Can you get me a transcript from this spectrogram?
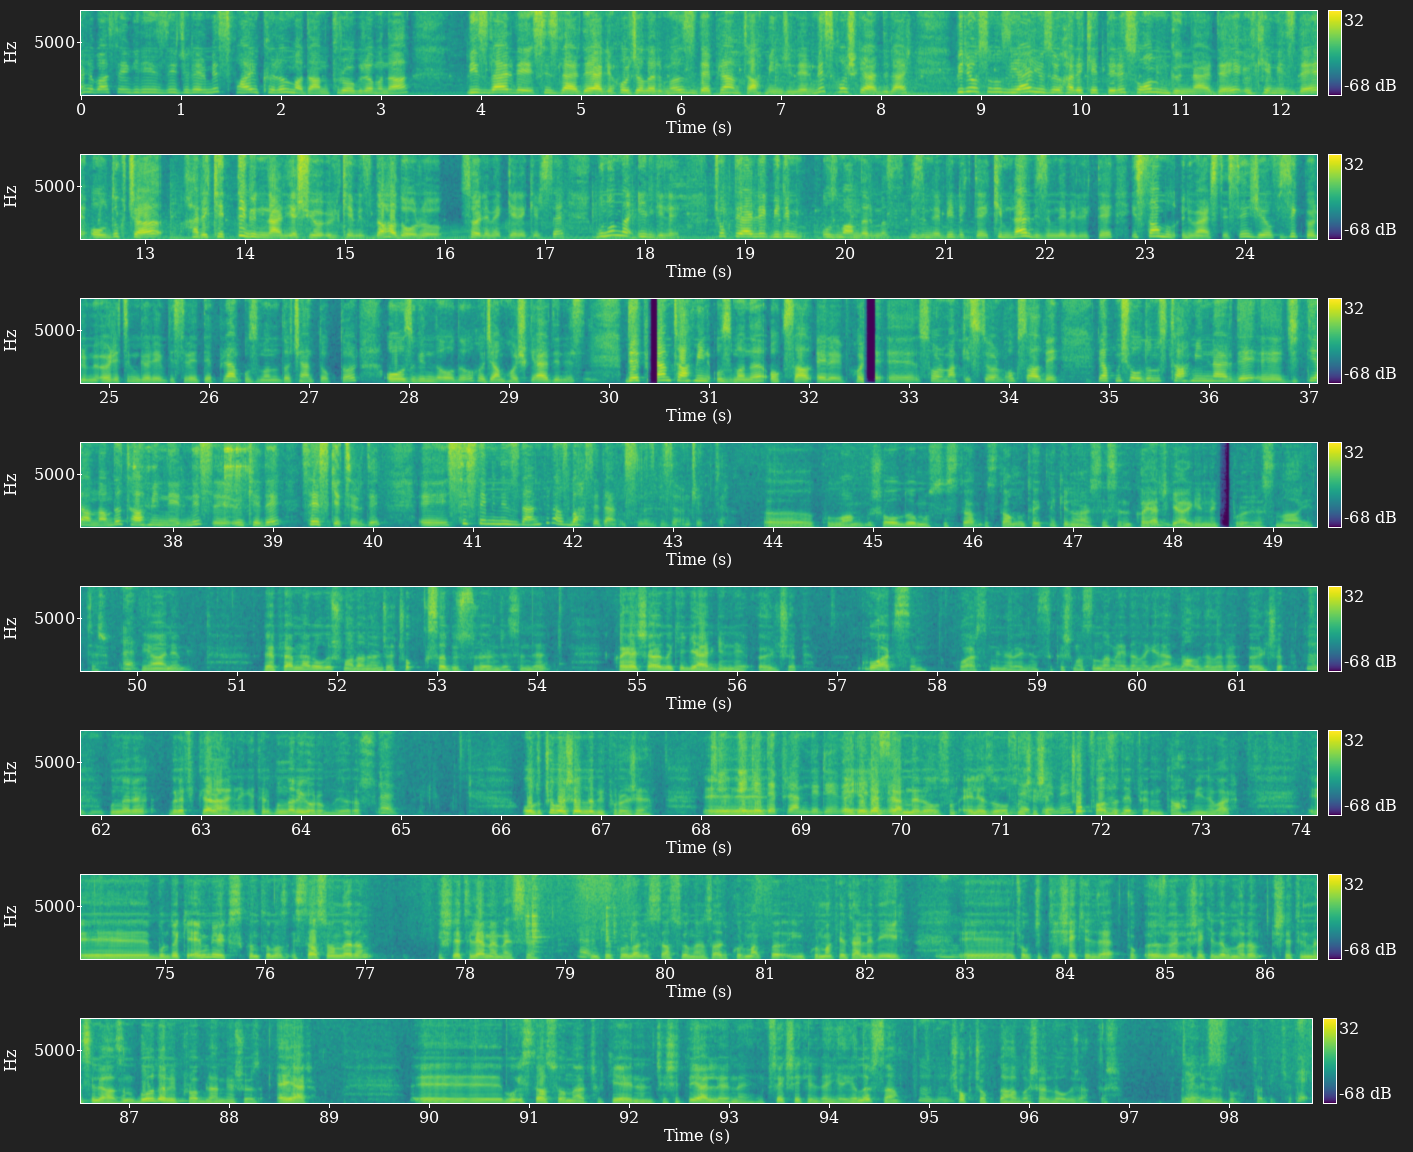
Merhaba sevgili izleyicilerimiz. Fay Kırılmadan programına bizler ve sizler değerli hocalarımız, deprem tahmincilerimiz hoş geldiler. Biliyorsunuz yeryüzü hareketleri son günlerde ülkemizde oldukça hareketli günler yaşıyor ülkemiz daha doğru söylemek gerekirse. Bununla ilgili çok değerli bilim uzmanlarımız bizimle birlikte, kimler bizimle birlikte? İstanbul Üniversitesi Jeofizik Bölümü öğretim görevlisi ve deprem uzmanı doçent doktor Oğuz Gündoğdu. Hocam hoş geldiniz. Deprem tahmin uzmanı Oksal Erev. Hoca, e, sormak istiyorum. Oksal Bey, yapmış olduğunuz tahminlerde e, ciddi anlamda tahminleriniz e, ülkede ses getirdi. E, sisteminizden biraz bahseder misiniz bize öncelikle? Ee, kullanmış olduğumuz sistem İstanbul Teknik Üniversitesi'nin Kayaç Gerginlik Projesi'ne aittir. Evet. Yani depremler oluşmadan önce çok kısa bir süre öncesinde kayaçlardaki gerginliği ölçüp kuartsın, kuarts mineralin sıkışmasıyla meydana gelen dalgaları ölçüp bunları grafikler haline getirip bunları yorumluyoruz. Evet. Oldukça başarılı bir proje. Ki Ee, Ege depremleri ve Ege Elazığ depremleri olsun, Elazığ olsun depremi. çeşit çok fazla depremin tahmini var. Ee, buradaki en büyük sıkıntımız istasyonların işletilememesi. Evet. Çünkü kurulan istasyonları sadece kurmakla kurmak yeterli değil. Ee, çok ciddi şekilde, çok özverili şekilde bunların işletilmesi lazım. Burada bir problem yaşıyoruz. Eğer e, bu istasyonlar Türkiye'nin çeşitli yerlerine yüksek şekilde yayılırsa çok çok daha başarılı olacaktır. Ümidimiz bu tabii ki. Peki.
